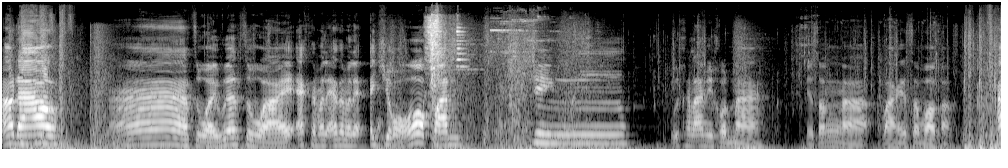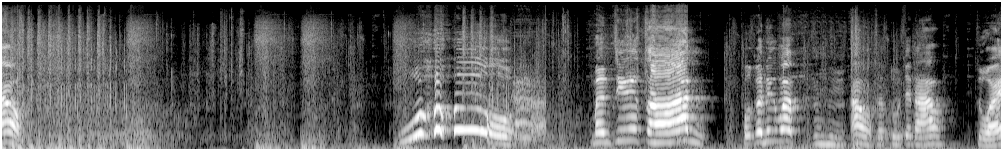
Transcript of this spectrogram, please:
เอาดาว อ่า สวยเพื่อนสวย แอคทำมาเลยแอคทำมาเลยไอ้โจฟันจริงอุ้ยข้างล่างมีคนมา เดี๋ยวต้องอวางให้สวอก่อน เอ้าวู้ฮู้มันชื่อสอนผมก็นึกว่าอื้อหือเอ้าศัตรูจะดาว สวย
